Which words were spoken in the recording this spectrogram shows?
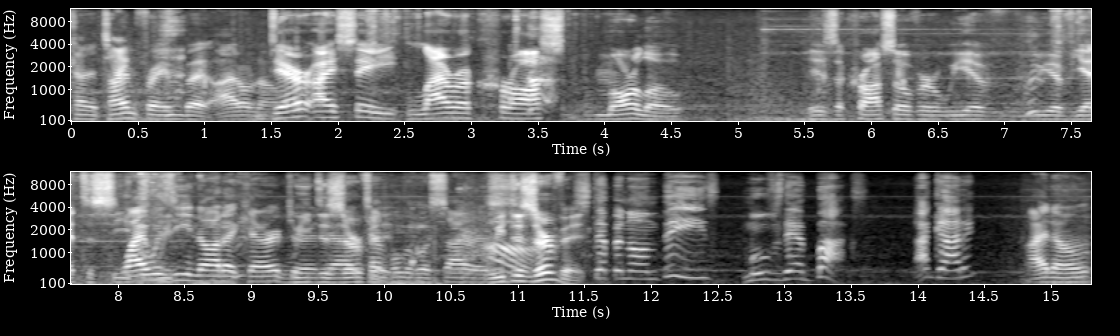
kind of time frame but i don't know Dare I say, Lara Cross Marlow is a crossover we have we have yet to see. why was we, he not a character we in deserve uh, it. temple of osiris We deserve it. Stepping on these moves that box. I got it. i don't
